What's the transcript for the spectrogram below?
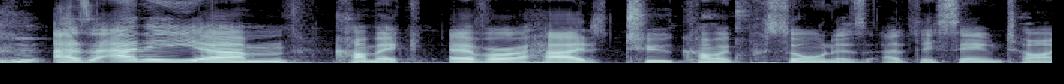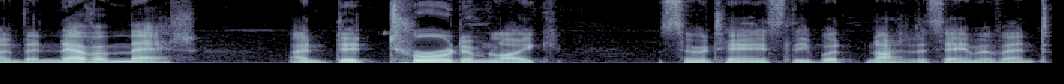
Has any um, comic ever had two comic personas at the same time that never met and they toured them like simultaneously but not at the same event?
